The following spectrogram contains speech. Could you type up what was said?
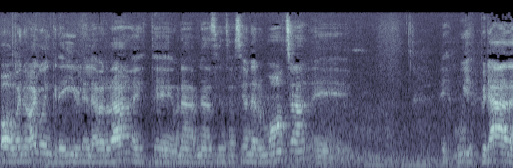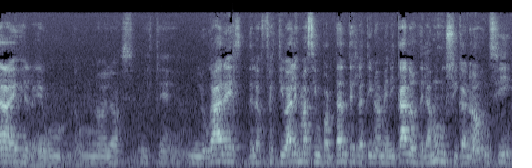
Oh, bueno, algo increíble, la verdad, este, una, una sensación hermosa, eh, es muy esperada, es un- uno de los este, lugares, de los festivales más importantes latinoamericanos de la música, ¿no? Sí.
